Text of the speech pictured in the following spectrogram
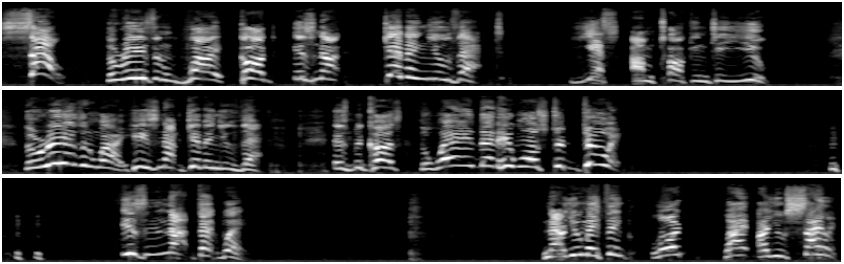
so, the reason why God is not giving you that, yes, I'm talking to you. The reason why He's not giving you that is because the way that He wants to do it is not that way. Now you may think, Lord, why are you silent?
